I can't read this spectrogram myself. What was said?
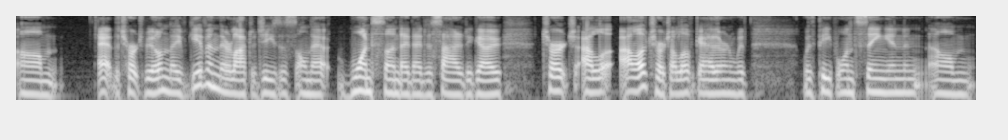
um, at the church building. They've given their life to Jesus on that one Sunday they decided to go. Church, I, lo- I love church. I love gathering with, with people and singing and, um,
